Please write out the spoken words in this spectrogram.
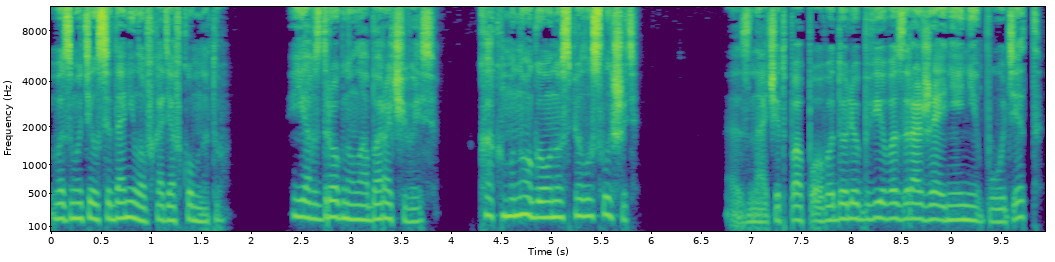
возмутился Данила, входя в комнату. Я вздрогнула, оборачиваясь. Как много он успел услышать. Значит, по поводу любви возражений не будет?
